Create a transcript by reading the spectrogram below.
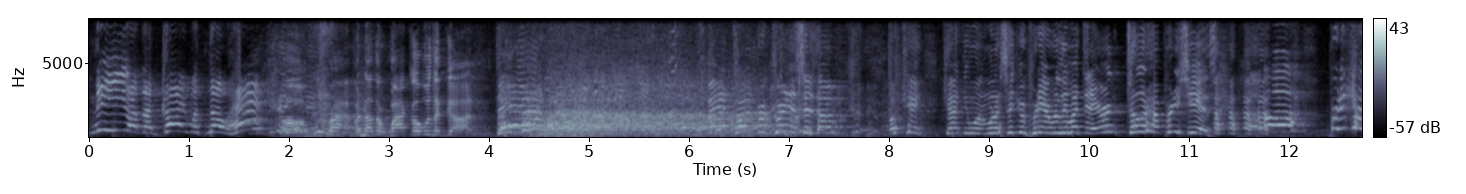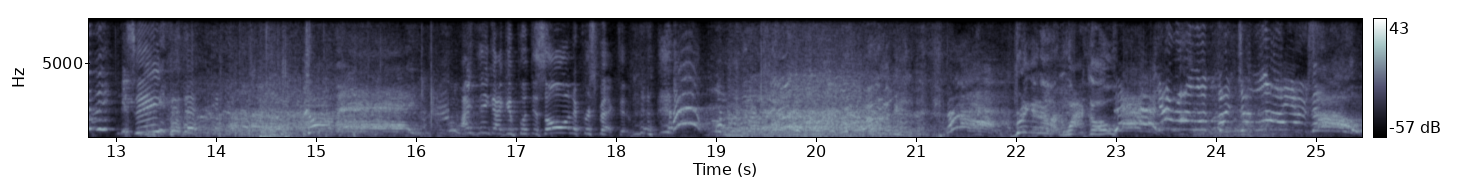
me or the guy with no head! Oh, crap, another wacko with a gun. Bad time for criticism! Okay, Kathy, when, when I said you were pretty, I really meant it. Erin, tell her how pretty she is. Uh, pretty Kathy. See? I think I can put this all into perspective. Bring it on, wacko! Dad! You're all a bunch of liars! No!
